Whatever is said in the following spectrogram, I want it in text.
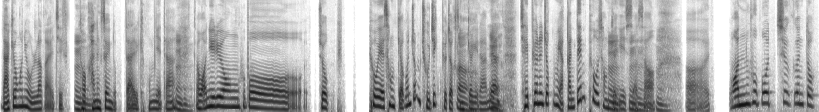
나경원이 올라가야지 더 음. 가능성이 높다 이렇게 봅니다. 음, 음. 그러니까 원희룡 후보 쪽 표의 성격은 좀 조직표적 성격이라면 예. 제 표는 조금 약간 뜬표 성격이 음, 있어서 음, 음, 어, 원 후보 측은 또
